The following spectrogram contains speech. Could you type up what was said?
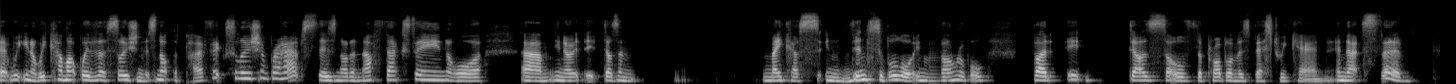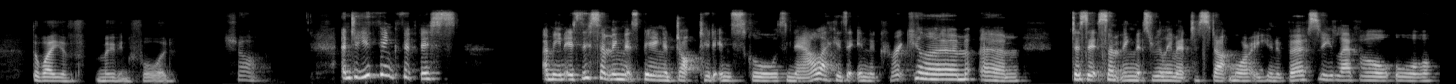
Uh, we, you know, we come up with a solution. It's not the perfect solution, perhaps. There's not enough vaccine, or um, you know, it, it doesn't make us invincible or invulnerable, but it does solve the problem as best we can, and that's the the way of moving forward. Sure. And do you think that this, I mean, is this something that's being adopted in schools now? Like, is it in the curriculum? Um, does it something that's really meant to start more at a university level or,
